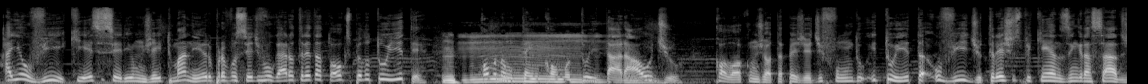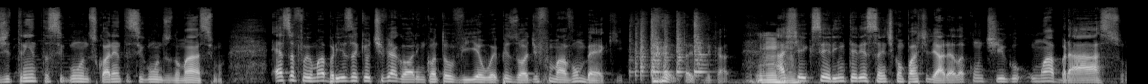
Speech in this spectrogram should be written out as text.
Aí eu vi que esse seria um jeito maneiro pra você divulgar o Treta Talks pelo Twitter. Como não tem como twittar áudio, coloca um JPG de fundo e twitta o vídeo, trechos pequenos, engraçados, de 30 segundos, 40 segundos no máximo. Essa foi uma brisa que eu tive agora enquanto eu via o episódio e fumava um beck. tá explicado. Achei que seria interessante compartilhar ela contigo. Um abraço.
